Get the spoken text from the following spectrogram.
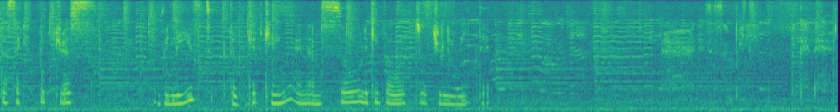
the second book just released the Wicked King and I'm so looking forward to actually read that. This is so pretty. Look at that.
